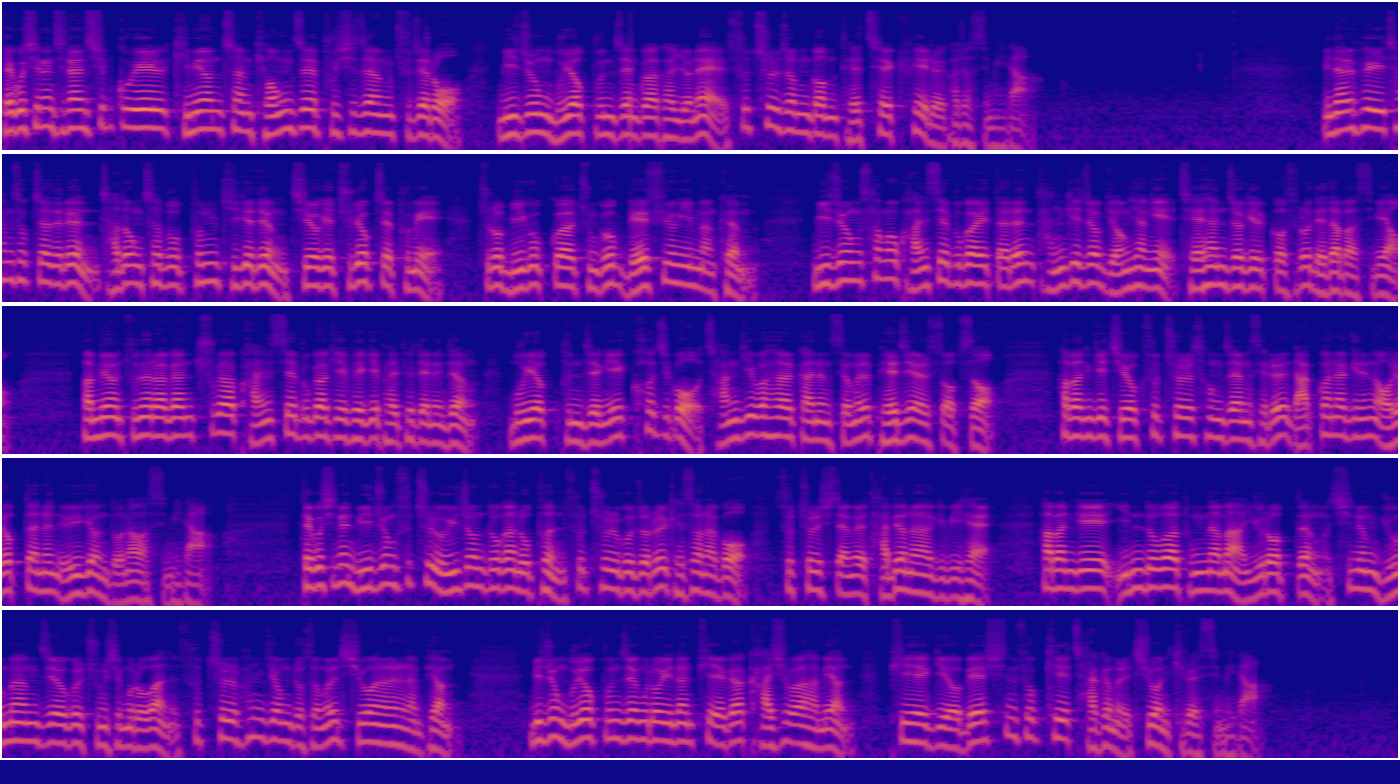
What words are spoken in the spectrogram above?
대구시는 지난 19일 김현창 경제부시장 주재로 미중 무역 분쟁과 관련해 수출 점검 대책 회의를 가졌습니다. 이날 회의 참석자들은 자동차 부품, 기계 등 지역의 주력 제품이 주로 미국과 중국 내수용인 만큼 미중 상호 관세 부과에 따른 단기적 영향이 제한적일 것으로 내다봤으며 반면 두 나라 간 추가 관세 부과 계획이 발표되는 등 무역 분쟁이 커지고 장기화할 가능성을 배제할 수 없어 하반기 지역 수출 성장세를 낙관하기는 어렵다는 의견도 나왔습니다. 대구시는 미중 수출 의존도가 높은 수출 구조를 개선하고 수출 시장을 다변화하기 위해 하반기 인도와 동남아, 유럽 등 신흥 유망 지역을 중심으로 한 수출 환경 조성을 지원하는 한편 미중 무역 분쟁으로 인한 피해가 가시화하면 피해 기업에 신속히 자금을 지원키로 했습니다.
